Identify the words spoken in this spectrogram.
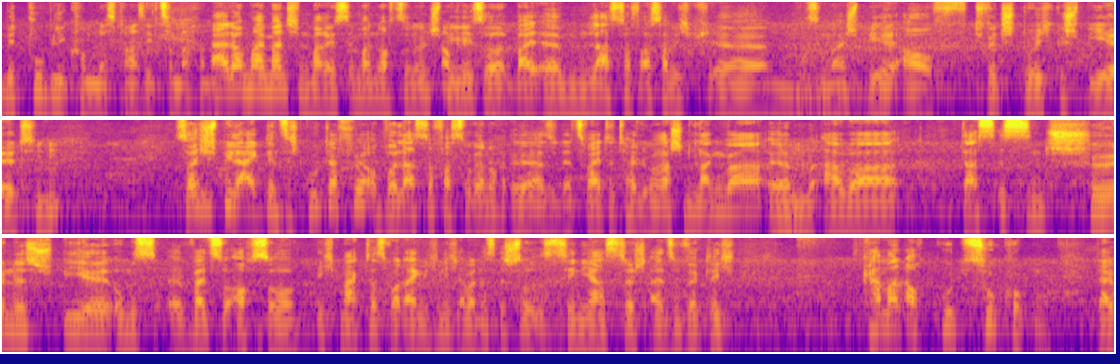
mit Publikum das quasi zu machen. Ja, doch, bei manchen mache ich es immer noch so, dann spiele Okay. ich so, bei ähm, Last of Us habe ich ähm, zum Beispiel auf Twitch durchgespielt. Mhm. Solche Spiele eignen sich gut dafür, obwohl Last of Us sogar noch, äh, also der zweite Teil überraschend lang war, ähm, Mhm. aber das ist ein schönes Spiel, um es, äh, weil es so auch so, ich mag das Wort eigentlich nicht, aber das ist so cineastisch, also wirklich kann man auch gut zugucken. Da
